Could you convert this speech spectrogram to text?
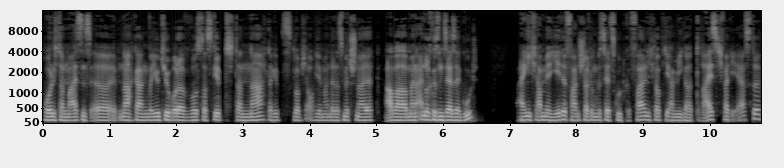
hole ich dann meistens äh, im Nachgang bei YouTube oder wo es das gibt, dann nach. Da gibt es, glaube ich, auch jemand, der das mitschneidet. Aber meine Eindrücke sind sehr, sehr gut. Eigentlich haben mir jede Veranstaltung bis jetzt gut gefallen. Ich glaube, die Amiga 30 war die erste.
